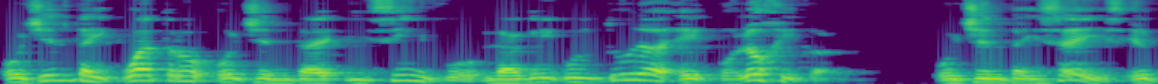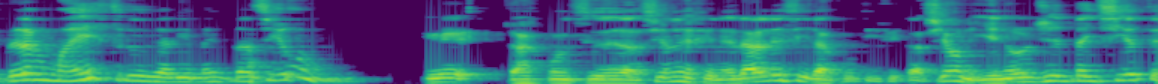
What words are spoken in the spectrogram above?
84, 85, la agricultura ecológica, 86, el plan maestro de alimentación, que las consideraciones generales y la justificación. Y en el 87,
